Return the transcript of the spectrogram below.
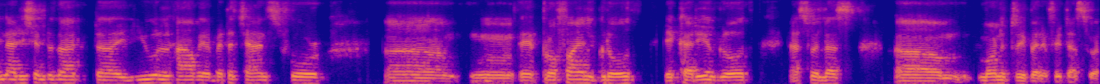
in addition to that, you will have a better chance for um, a profile growth, a career growth, as well as um, monetary benefit as well.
